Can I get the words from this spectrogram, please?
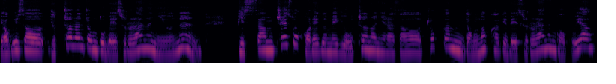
여기서 6천원 정도 매수를 하는 이유는 비썸 최소 거래 금액이 5천원이라서 조금 넉넉하게 매수를 하는 거고요.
